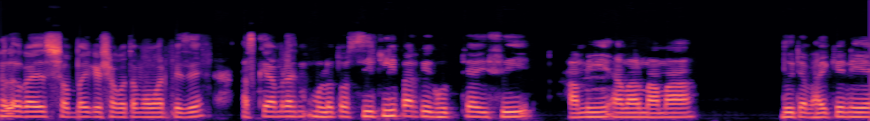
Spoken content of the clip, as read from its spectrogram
হ্যালো গাইস সবাইকে স্বাগতম আমার পেজে আজকে আমরা মূলত সিকলি পার্কে ঘুরতে আইছি। আমি, আমার মামা, দুইটা ভাইকে নিয়ে।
